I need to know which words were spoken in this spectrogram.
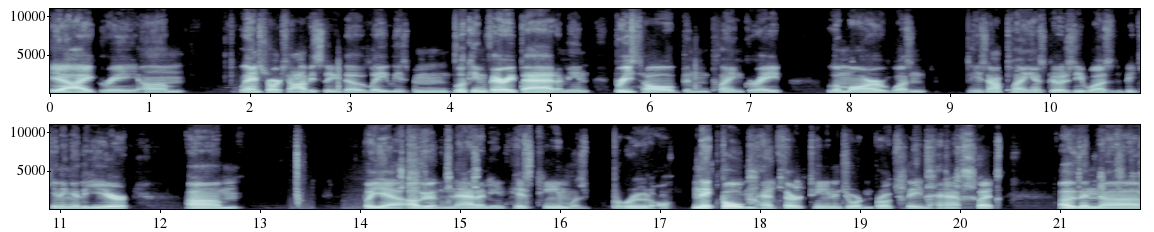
Yeah, I agree. Um, Land Sharks obviously though lately has been looking very bad. I mean, Breece Hall been playing great. Lamar wasn't. He's not playing as good as he was at the beginning of the year. Um, but yeah, other than that, I mean, his team was brutal. Nick Bolton had 13 and Jordyn Brooks with eight and a half. But other than uh,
